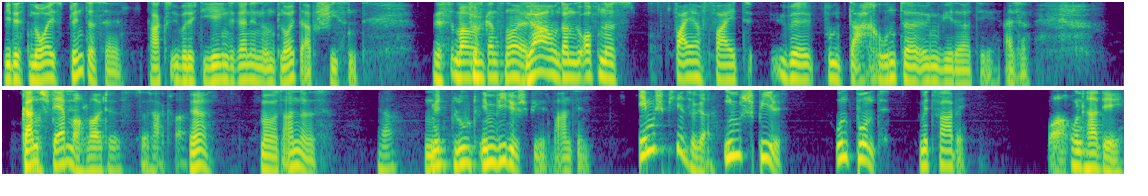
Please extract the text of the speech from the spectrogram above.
wie das neue Splinter Cell. Tagsüber durch die Gegend rennen und Leute abschießen. Das ist immer was Fünf- ganz Neues. Ja, und dann offenes Firefight über vom Dach runter irgendwie da. Die, also Ganz ganz sterben auch Leute, ist total krass. Ja, mal was anderes. Ja. Hm. Mit Blut. Im Videospiel, Wahnsinn. Im Spiel sogar. Im Spiel. Und bunt. Mit Farbe. Wow. Und HD.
